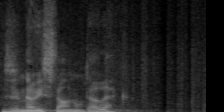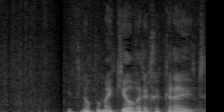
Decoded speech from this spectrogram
Dis nou hier staan onthou ek die knop in my keel wat ek gekry het.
